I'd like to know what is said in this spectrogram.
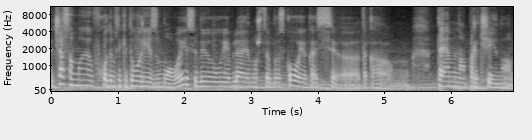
е, часом ми входимо в такі теорії змови і собі уявляємо, що це обов'язково якась е, така темна причина.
